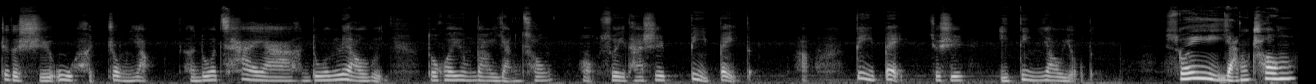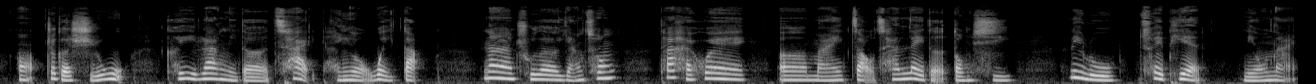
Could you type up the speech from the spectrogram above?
这个食物很重要，很多菜呀、啊，很多料理都会用到洋葱哦，所以它是必备的。好，必备就是一定要有的。所以洋葱哦，这个食物可以让你的菜很有味道。”那除了洋葱，它还会呃买早餐类的东西，例如脆片、牛奶、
